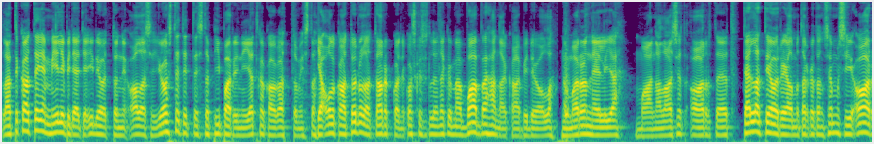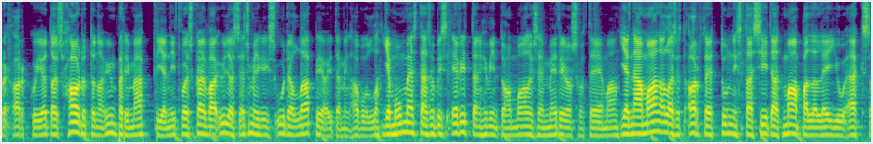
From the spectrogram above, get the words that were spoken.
Laittakaa teidän mielipiteet ja ideoit tonne alas, ja jos te teette sitä pipari, niin jatkakaa kattomista. Ja olkaa todella tarkkoina, koska se tulee näkymään vaan vähän aikaa videolla. Numero 4. Maanalaiset aarteet. Tällä teorialla mä tarkoitan semmosia aarrearkkuja, joita olisi hauduttuna ympäri mappia, ja niitä voisi kaivaa ylös esimerkiksi uuden lapioitamin avulla. Ja mun mielestä tämä sopisi erittäin hyvin tuohon mahdolliseen merirosvo-teemaan. Ja nämä maanalaiset aarteet tunnistaa siitä, että maapallo leijuu X,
